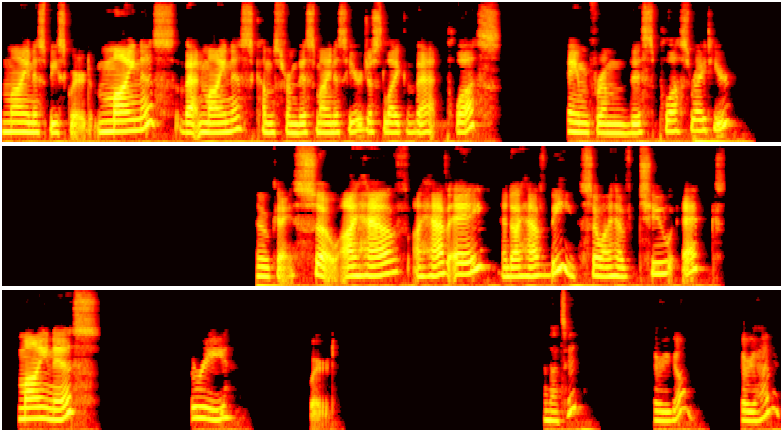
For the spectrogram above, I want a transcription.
minus b squared. Minus, that minus comes from this minus here, just like that plus came from this plus right here. Okay, so I have I have a and I have b. So I have 2x minus 3 squared. And that's it. There you go. There you have it.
